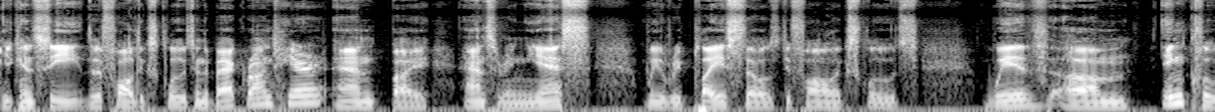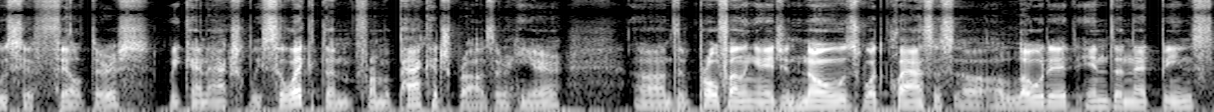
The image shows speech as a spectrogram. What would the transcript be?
you can see the default excludes in the background here and by answering yes we replace those default excludes with um, inclusive filters. We can actually select them from a package browser here. Uh, the profiling agent knows what classes are loaded in the NetBeans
